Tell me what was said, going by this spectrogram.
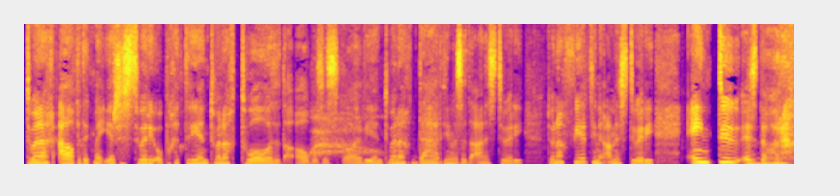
2011 het ek my eerste storie opgetree en 2012 was dit Albus se skaduwee en 2013 was dit 'n ander storie, 2014 'n ander storie en toe is daar 'n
